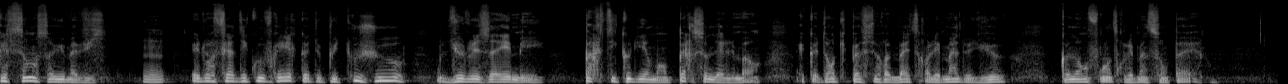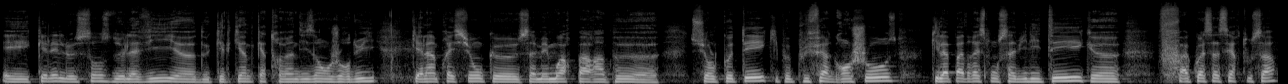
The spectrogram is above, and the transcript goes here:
quel sens a eu ma vie? Mmh. Et leur faire découvrir que depuis toujours, Dieu les a aimés, particulièrement, personnellement, et que donc ils peuvent se remettre les mains de Dieu qu'un enfant entre les mains de son Père. Et quel est le sens de la vie euh, de quelqu'un de 90 ans aujourd'hui qui a l'impression que sa mémoire part un peu euh, sur le côté, qui peut plus faire grand-chose, qu'il n'a pas de responsabilité, à quoi ça sert tout ça?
